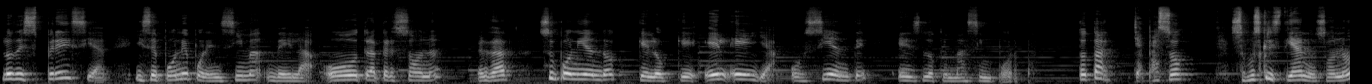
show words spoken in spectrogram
lo desprecia y se pone por encima de la otra persona, ¿verdad? Suponiendo que lo que él, ella o siente es lo que más importa. Total, ya pasó. Somos cristianos, ¿o no?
